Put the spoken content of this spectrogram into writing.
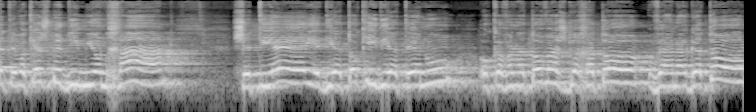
ותבקש בדמיונך שתהיה ידיעתו כידיעתנו או כוונתו והשגחתו והנהגתו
